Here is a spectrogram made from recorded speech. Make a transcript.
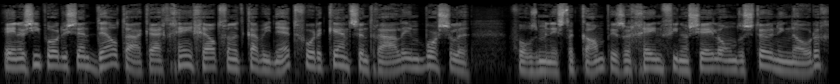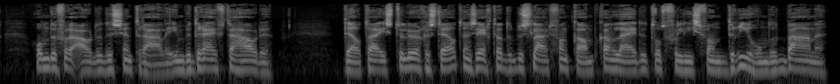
Energieproducent Delta krijgt geen geld van het kabinet voor de kerncentrale in Borselen. Volgens minister Kamp is er geen financiële ondersteuning nodig om de verouderde centrale in bedrijf te houden. Delta is teleurgesteld en zegt dat het besluit van Kamp kan leiden tot verlies van 300 banen.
